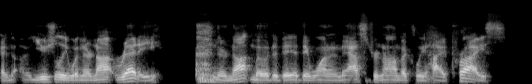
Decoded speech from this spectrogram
and uh, usually when they're not ready and they're not motivated they want an astronomically high price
